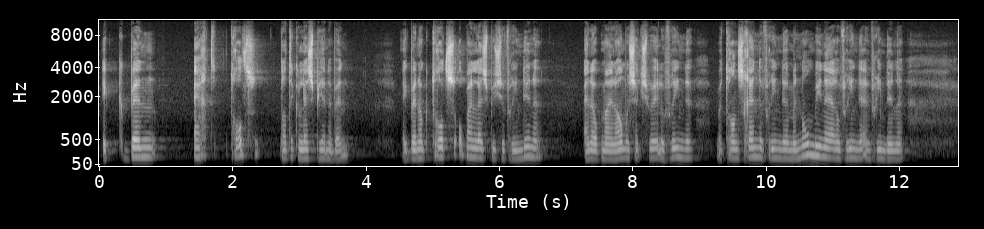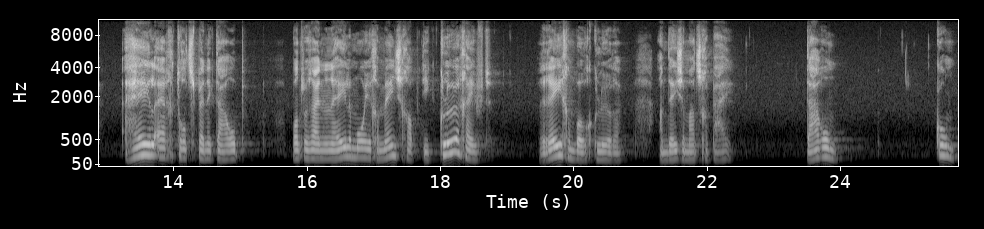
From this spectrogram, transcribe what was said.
Ik ben echt trots dat ik lesbienne ben. Ik ben ook trots op mijn lesbische vriendinnen en op mijn homoseksuele vrienden, mijn transgender vrienden, mijn non-binaire vrienden en vriendinnen. Heel erg trots ben ik daarop, want we zijn een hele mooie gemeenschap die kleur geeft. Regenboogkleuren. aan deze maatschappij. Daarom, kom,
